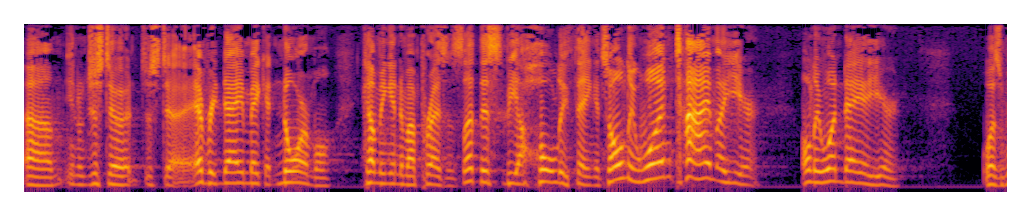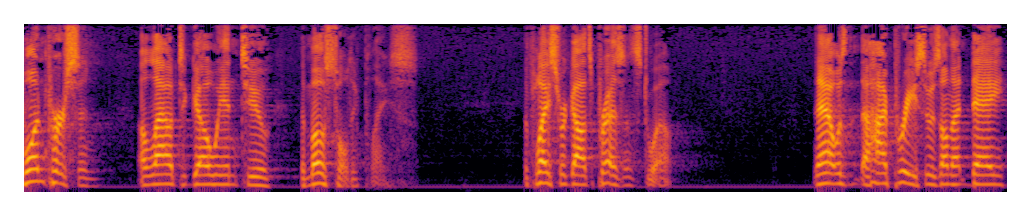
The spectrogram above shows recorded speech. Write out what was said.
um, you know, just to, just to every day make it normal coming into my presence. Let this be a holy thing. It's only one time a year, only one day a year was one person allowed to go into the most holy place, the place where God's presence dwelt. That was the high priest. It was on that day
